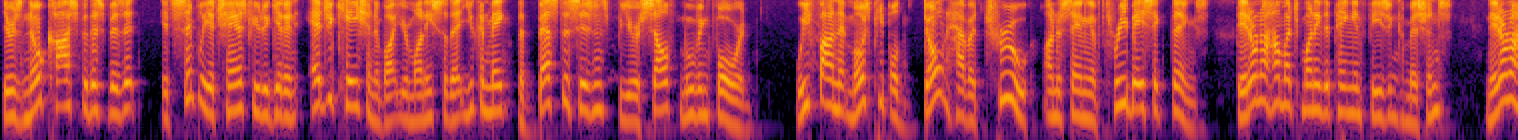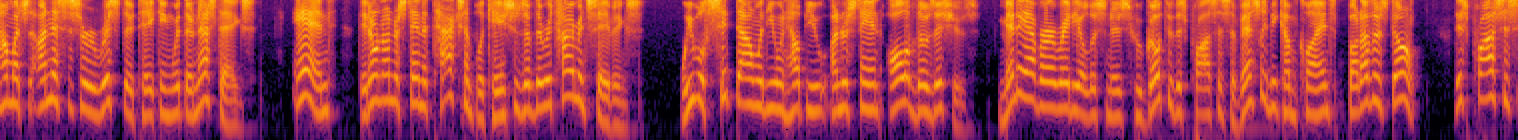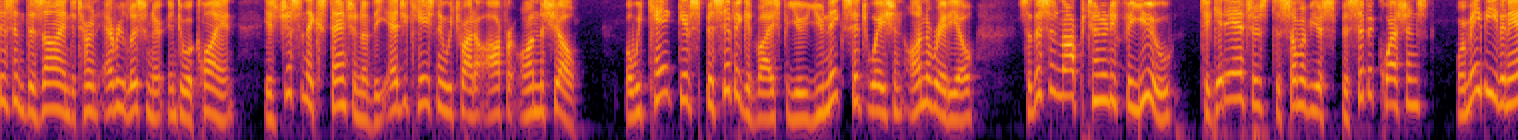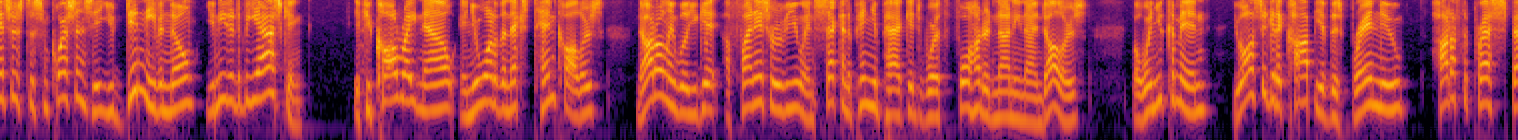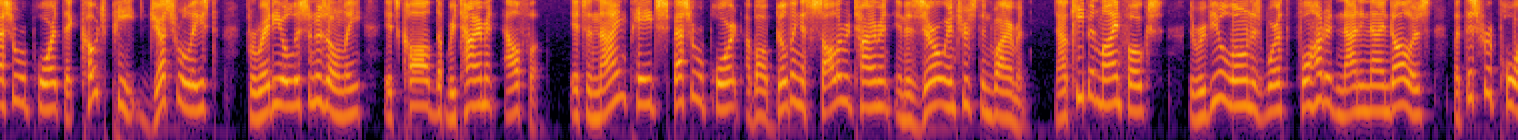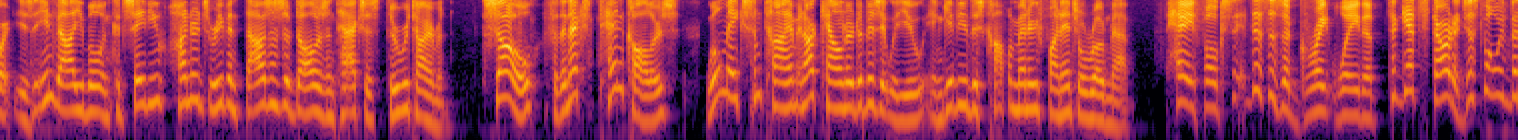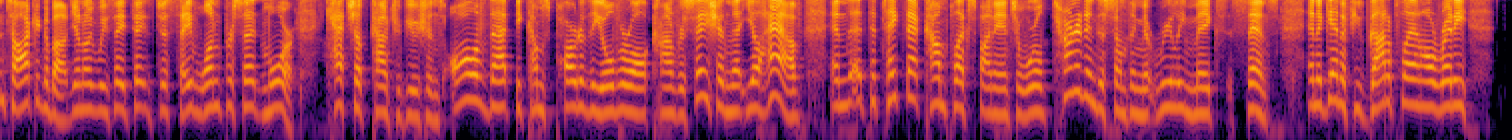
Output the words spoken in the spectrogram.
There's no cost for this visit. It's simply a chance for you to get an education about your money so that you can make the best decisions for yourself moving forward. We found that most people don't have a true understanding of three basic things. They don't know how much money they're paying in fees and commissions, and they don't know how much unnecessary risk they're taking with their nest eggs, and they don't understand the tax implications of their retirement savings. We will sit down with you and help you understand all of those issues. Many of our radio listeners who go through this process eventually become clients, but others don't. This process isn't designed to turn every listener into a client. It's just an extension of the education that we try to offer on the show. But we can't give specific advice for your unique situation on the radio. So this is an opportunity for you to get answers to some of your specific questions or maybe even answers to some questions that you didn't even know you needed to be asking. If you call right now and you're one of the next 10 callers, not only will you get a financial review and second opinion package worth $499, but when you come in, you also get a copy of this brand new, hot off the press special report that Coach Pete just released for radio listeners only. It's called the Retirement Alpha. It's a nine page special report about building a solid retirement in a zero interest environment. Now, keep in mind, folks, the review alone is worth $499, but this report is invaluable and could save you hundreds or even thousands of dollars in taxes through retirement. So, for the next 10 callers, we'll make some time in our calendar to visit with you and give you this complimentary financial roadmap. Hey, folks, this is a great way to, to get started. Just what we've been talking about. You know, we say ta just save 1% more, catch up contributions. All of that becomes part of the overall conversation that you'll have. And that, to take that complex financial world, turn it into something that really makes sense. And again, if you've got a plan already,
